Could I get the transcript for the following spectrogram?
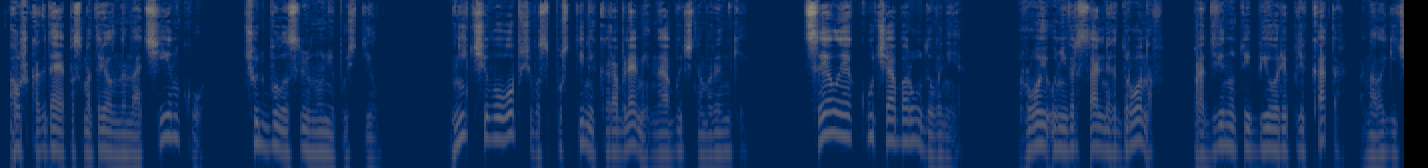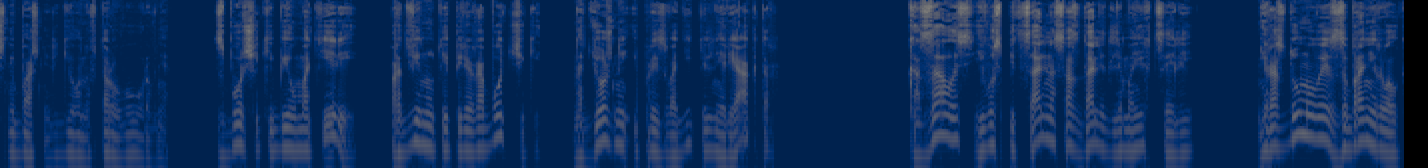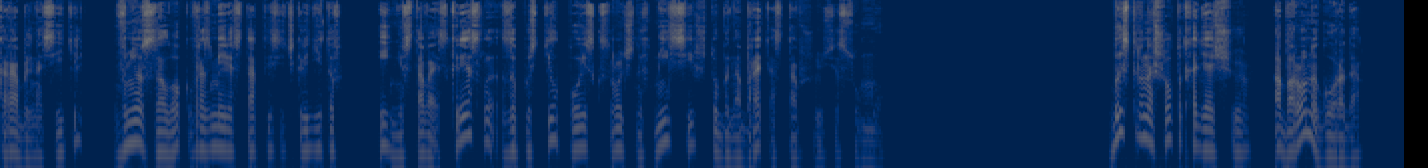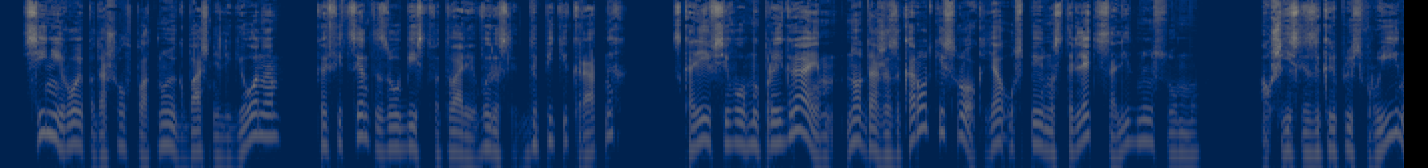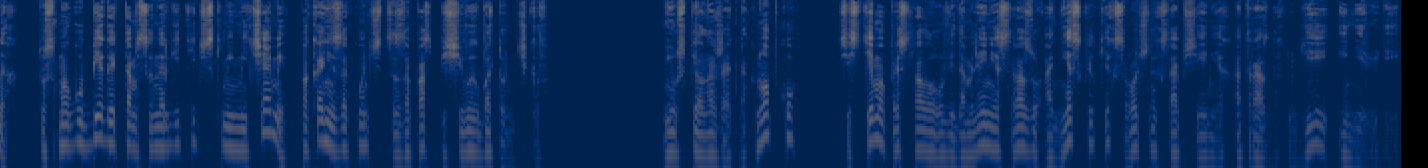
А уж когда я посмотрел на начинку, чуть было слюну не пустил. Ничего общего с пустыми кораблями на обычном рынке. Целая куча оборудования. Рой универсальных дронов, продвинутый биорепликатор, аналогичный башне легиона второго уровня, сборщики биоматерии, продвинутые переработчики, надежный и производительный реактор. Казалось, его специально создали для моих целей. Не раздумывая, забронировал корабль-носитель, внес залог в размере ста тысяч кредитов и, не вставая с кресла, запустил поиск срочных миссий, чтобы набрать оставшуюся сумму. Быстро нашел подходящую. Оборона города. Синий рой подошел вплотную к башне легиона. Коэффициенты за убийство твари выросли до пятикратных. Скорее всего, мы проиграем, но даже за короткий срок я успею настрелять солидную сумму. А уж если закреплюсь в руинах, то смогу бегать там с энергетическими мечами, пока не закончится запас пищевых батончиков. Не успел нажать на кнопку, система прислала уведомление сразу о нескольких срочных сообщениях от разных людей и нелюдей.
